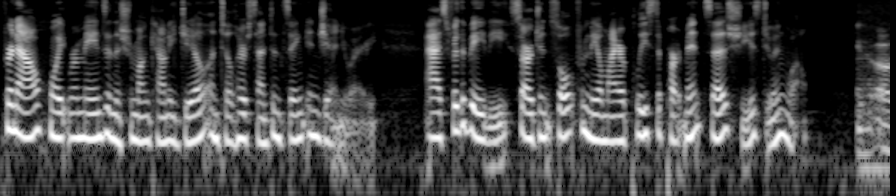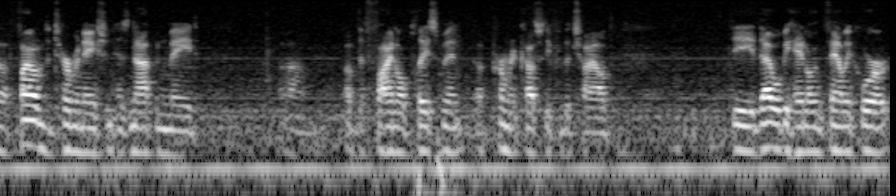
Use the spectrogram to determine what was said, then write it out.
For now, Hoyt remains in the Chemung County Jail until her sentencing in January. As for the baby, Sergeant Solt from the Elmira Police Department says she is doing well. A final determination has not been made um, of the final placement of permanent custody for the child. The, that will be handled in family court.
